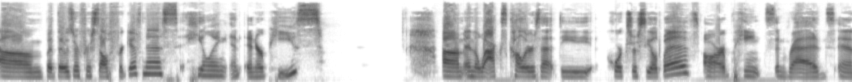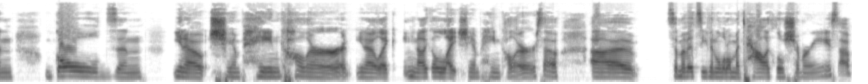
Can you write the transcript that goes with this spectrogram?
Um, but those are for self forgiveness, healing, and inner peace. Um, and the wax colors that the corks are sealed with are pinks and reds and golds and you know, champagne color, you know, like, you know, like a light champagne color. So, uh, some of it's even a little metallic, little shimmery. So,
